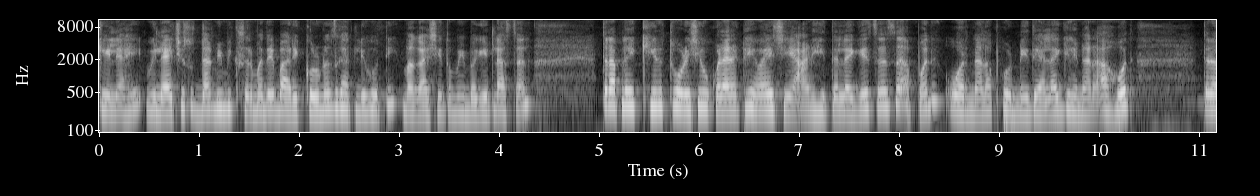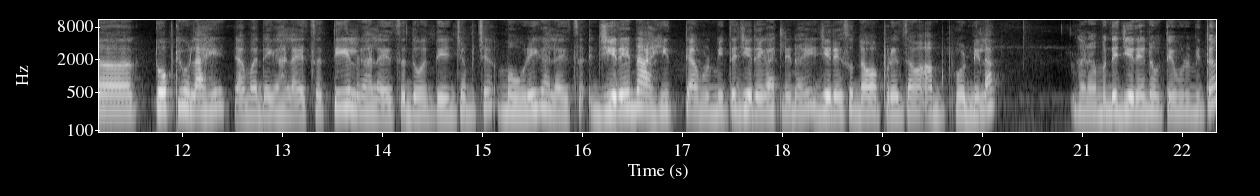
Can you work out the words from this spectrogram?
केले आहे. विलायचीसुद्धा मी मिक्सरमध्ये बारीक करूनच घातली होती. मगाशी तुम्ही बघितलं असाल. तर आपलं ही खीर थोडीशी उकळायला ठेवायची आणि इथं लगेचच आपण वरणाला फोडणी द्यायला घेणार आहोत. तर टोप ठेवला आहे. त्यामध्ये घालायचं तेल घालायचं दोन तीन चमचे मोहरी घालायचं. जिरे नाहीत त्यामुळे मी तर जिरे घातले नाही. जिरेसुद्धा वापरत जावं आम फोडणीला. घरामध्ये जिरे नव्हते म्हणून मी तर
